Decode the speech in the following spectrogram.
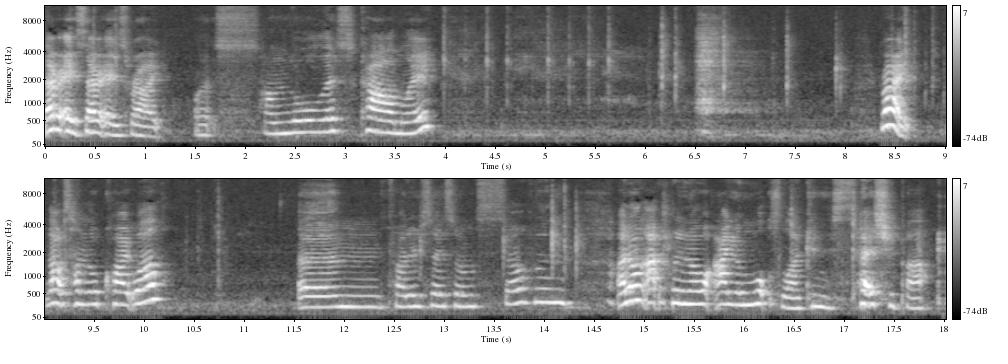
There it is, there it is, right. Let's handle this calmly. right, that's handled quite well. Um, if I do say so myself, I don't actually know what iron looks like in this texture pack.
